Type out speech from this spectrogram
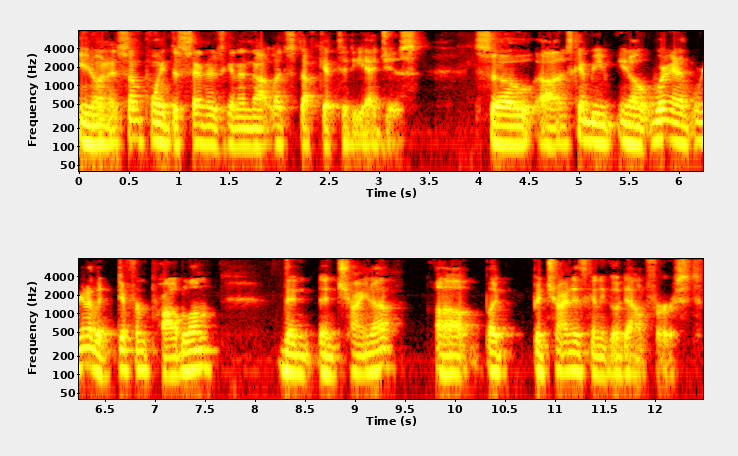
You know, and at some point the center is going to not let stuff get to the edges. So uh, it's going to be, you know, we're gonna we're gonna have a different problem than than China, uh, but but China's going to go down first.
